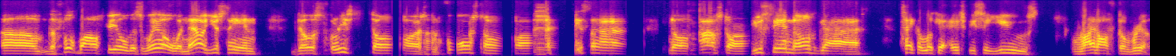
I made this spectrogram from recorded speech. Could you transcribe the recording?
um, the football field as well. Where now you're seeing those three stars and four stars, you know, five stars. You're seeing those guys take a look at HBCUs right off the rip.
